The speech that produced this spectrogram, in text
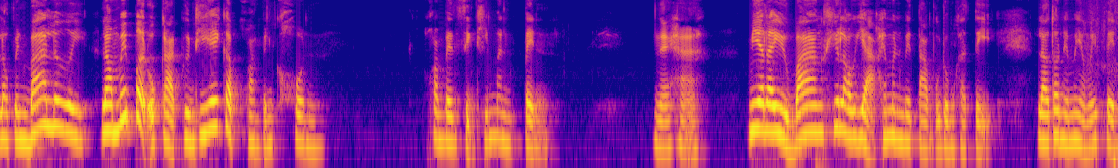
เราเป็นบ้าเลย เราไม่เปิดโอกาสพื้นที่ให้กับความเป็นคน ความเป็นสิ่งที่มันเป็นนะคะมีอะไรอยู่บ้างที่เราอยากให้มันไปตามอุดมคติ แล้วตอนนี้มันยังไม่เป็น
